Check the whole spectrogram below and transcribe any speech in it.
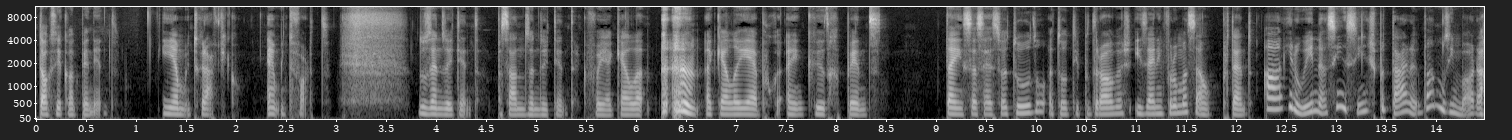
toxicodependente. E é muito gráfico, é muito forte. Dos anos 80, passado nos anos 80, que foi aquela, aquela época em que de repente tem-se acesso a tudo, a todo tipo de drogas e zero informação. Portanto, ah, heroína, sim, sim, espetar, vamos embora.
